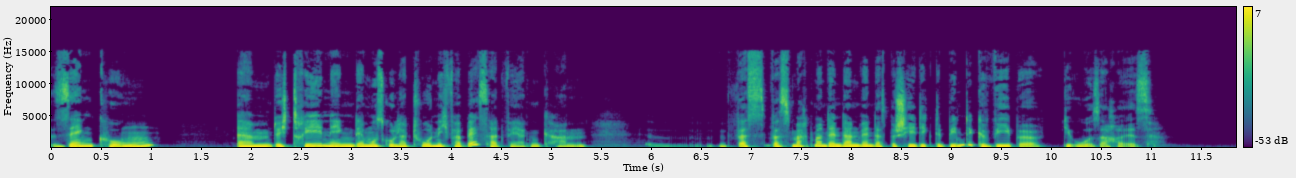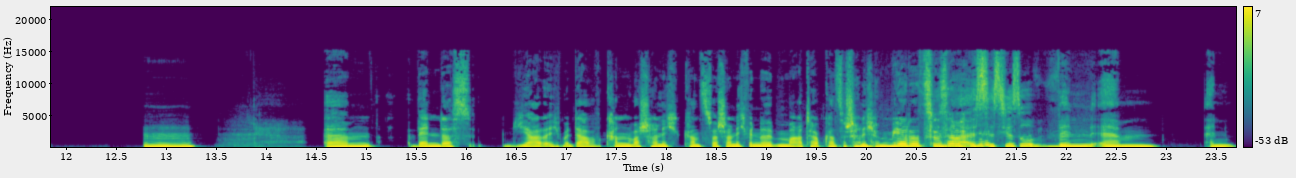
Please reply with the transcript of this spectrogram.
Senkung ähm, durch Training der Muskulatur nicht verbessert werden kann, was, was macht man denn dann, wenn das beschädigte Bindegewebe die Ursache ist? Mhm. Ähm, wenn das ja, ich meine, da kann wahrscheinlich, kannst wahrscheinlich, wenn du Martha kannst du wahrscheinlich mehr dazu sagen. Ja, es ist ja so, wenn ähm, ein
